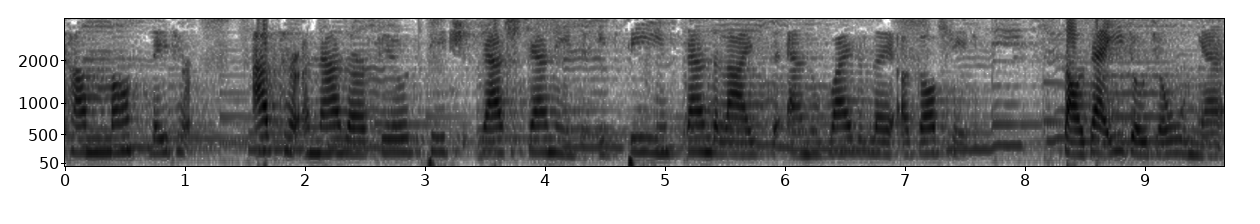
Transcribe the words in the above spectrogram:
come months later, after another field pitch that denied it being standardized and widely adopted. 早在1995年，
